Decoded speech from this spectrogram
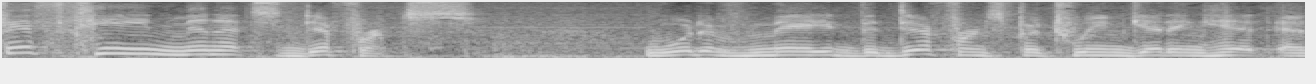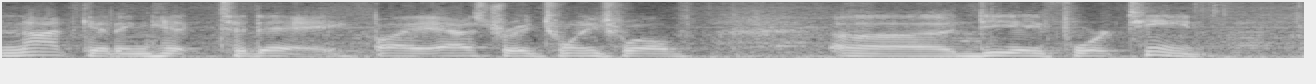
15 minutes difference would have made the difference between getting hit and not getting hit today by asteroid 2012 uh, DA14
